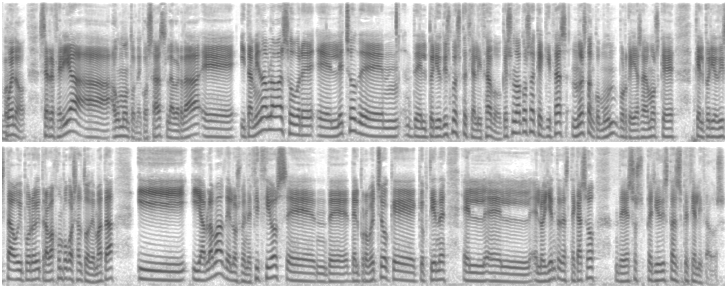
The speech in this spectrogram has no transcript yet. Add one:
Bueno, se refería a, a un montón de cosas, la verdad, eh, y también hablaba sobre el hecho de, del periodismo especializado, que es una cosa que quizás no es tan común, porque ya sabemos que, que el periodista hoy por hoy trabaja un poco a salto de mata, y, y hablaba de los beneficios, eh, de- del provecho que, que obtiene el, el- el oyente, en este caso, de esos periodistas especializados.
